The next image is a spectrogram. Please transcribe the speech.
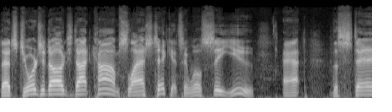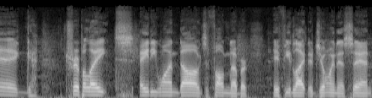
That's georgiadogs.com slash tickets, and we'll see you at the eighty one dogs, a phone number if you'd like to join us. And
